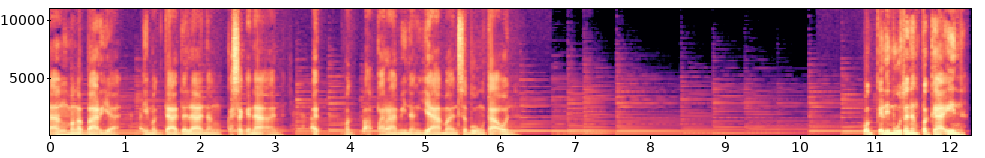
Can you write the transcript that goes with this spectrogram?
na ang mga barya ay magdadala ng kasaganaan at magpaparami ng yaman sa buong taon. Huwag kalimutan ang pagkain.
